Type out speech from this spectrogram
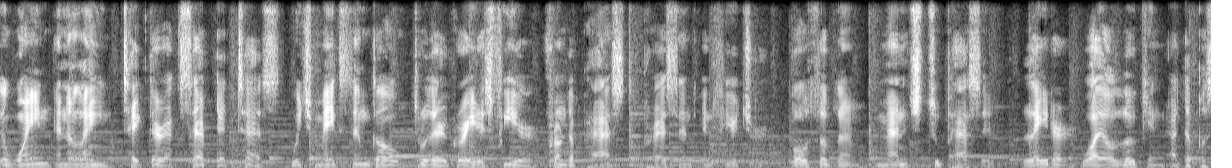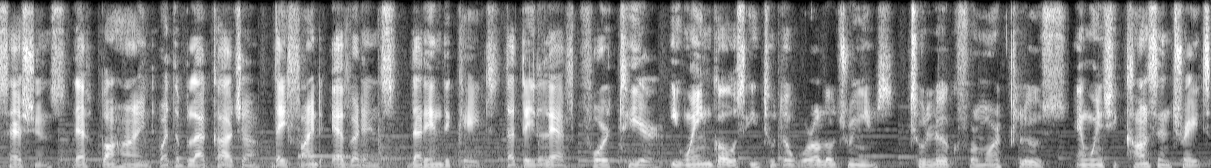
Egwene and Elayne take their accepted test, which makes them go through their greatest fear from the past, present, and future. Both of them manage to pass it. Later, while looking at the possessions left behind by the Black Ajah, they find evidence that indicates that they left Fort Tear. Egwene goes into the world of dreams to look for more clues, and when she concentrates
